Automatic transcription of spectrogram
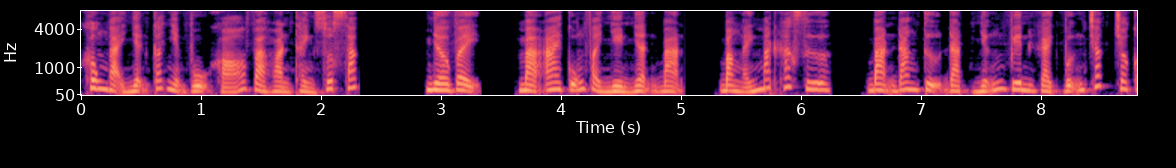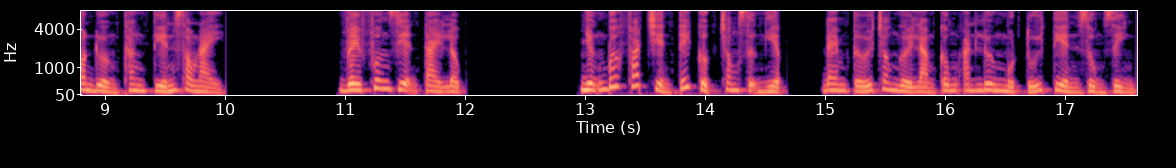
không ngại nhận các nhiệm vụ khó và hoàn thành xuất sắc. Nhờ vậy mà ai cũng phải nhìn nhận bạn bằng ánh mắt khác xưa, bạn đang tự đặt những viên gạch vững chắc cho con đường thăng tiến sau này. Về phương diện tài lộc, những bước phát triển tích cực trong sự nghiệp đem tới cho người làm công ăn lương một túi tiền rủng rỉnh.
